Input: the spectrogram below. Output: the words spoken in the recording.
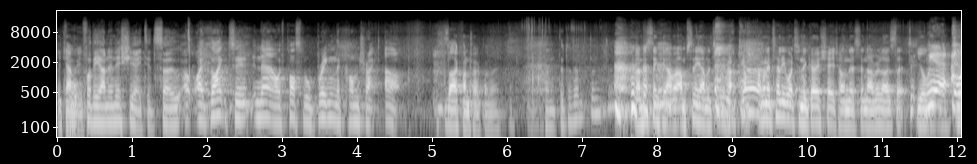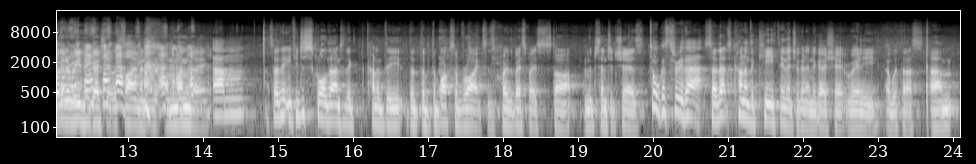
It can for, be. for the uninitiated. So uh, I'd like to now, if possible, bring the contract up. This is our contract, by the way. I'm just thinking. I'm, I'm sitting. I'm, I'm going to tell you what to negotiate on this, and I realise that you're, Yeah. you're going to renegotiate with Simon on Monday. so I think if you just scroll down to the kind of the, the, the, the box of rights is probably the best place to start, and the percentage shares. Talk us through that. So that's kind of the key thing that you're going to negotiate really uh, with us. Um,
